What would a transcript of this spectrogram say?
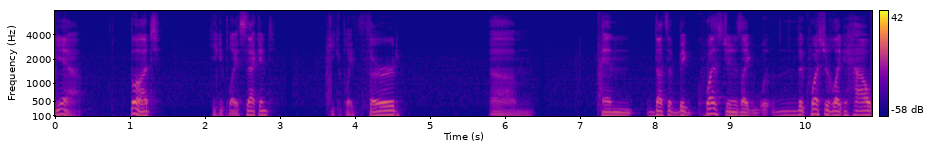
yeah. But he could play second. He could play third. Um, and that's a big question. Is like the question of like how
